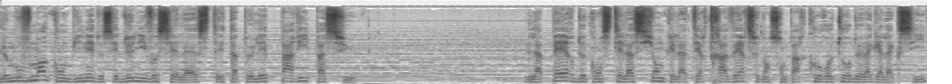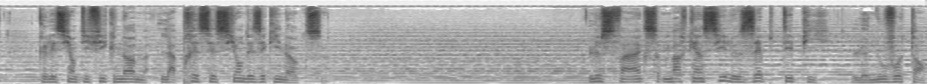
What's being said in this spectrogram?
Le mouvement combiné de ces deux niveaux célestes est appelé pari-passu, la paire de constellations que la Terre traverse dans son parcours autour de la galaxie, que les scientifiques nomment la précession des équinoxes. Le sphinx marque ainsi le Zeptépi, le nouveau temps.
